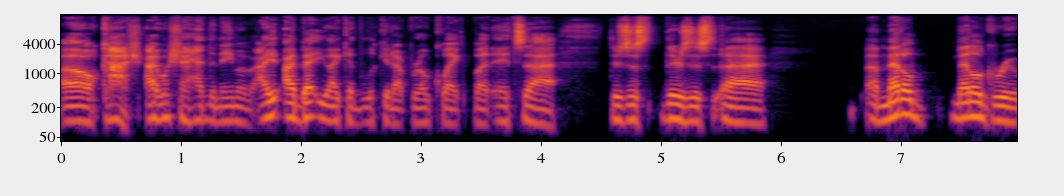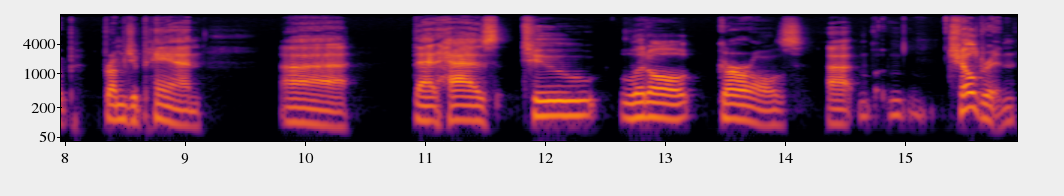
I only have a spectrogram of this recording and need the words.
oh gosh, I wish I had the name of I I bet you I could look it up real quick, but it's uh there's this there's this uh a metal metal group from Japan uh that has two little girls uh children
